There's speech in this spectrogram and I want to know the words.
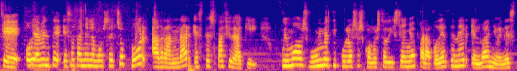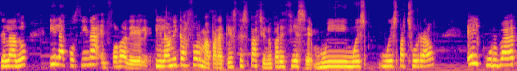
que obviamente esto también lo hemos hecho por agrandar este espacio de aquí. Fuimos muy meticulosos con nuestro diseño para poder tener el baño en este lado y la cocina en forma de L. Y la única forma para que este espacio no pareciese muy, muy, muy espachurrado el curvar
